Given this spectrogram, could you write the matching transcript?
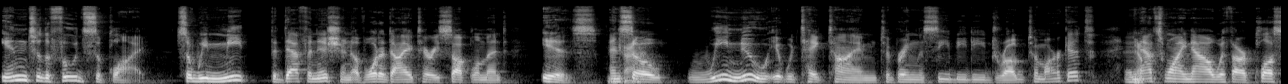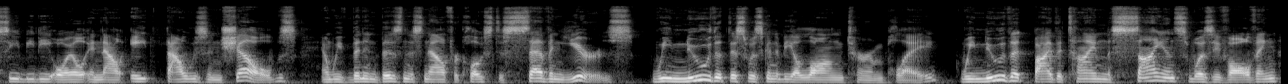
into the food supply. So we meet the definition of what a dietary supplement is. And okay. so we knew it would take time to bring the CBD drug to market. And yep. that's why now with our plus CBD oil in now 8,000 shelves, and we've been in business now for close to seven years, we knew that this was going to be a long term play. We knew that by the time the science was evolving,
